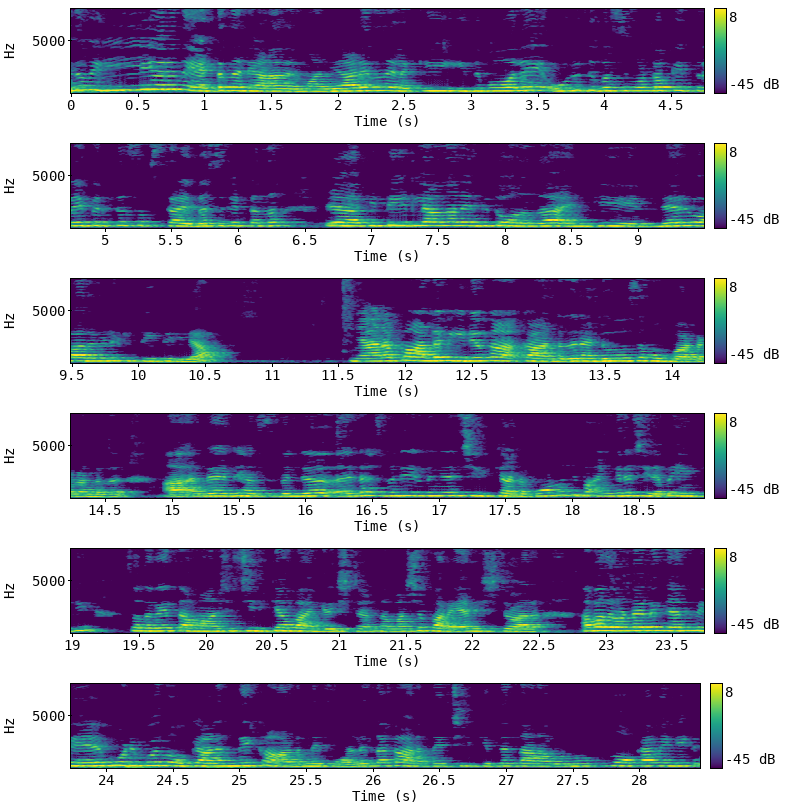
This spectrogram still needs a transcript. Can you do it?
ഇത് വലിയൊരു നേട്ടം തന്നെയാണ്. മലയാളി എന്ന നിലയ്ക്ക് ഇതുപോലെ ഒരു ദിവസം കൊണ്ടൊക്കെ ഇത്രയും പേർക്ക് സബ്സ്ക്രൈബേഴ്സ് കിട്ടുന്ന കിട്ടിയിട്ടില്ല എന്നാണ് എനിക്ക് തോന്നുന്നത്. എനിക്ക് എന്റെ ഒരു അറിവിൽ കിട്ടിയിട്ടില്ല. ഞാനപ്പോ ആളുടെ വീഡിയോ കണ്ടത് രണ്ടു ദിവസം മുമ്പാട്ടോ കണ്ടത്. അതെ എന്റെ ഹസ്ബൻഡ് എന്റെ ഹസ്ബൻഡ് ഇരുന്ന് ഇങ്ങനെ ചിരിക്കാട്ടോ. ഫോൺ നോക്കി ഭയങ്കര ചിരി. അപ്പൊ എനിക്ക് സ്വതവേ തമാശ ചിരിക്കാൻ ഭയങ്കര ഇഷ്ടമാണ് തമാശ പറയാൻ ഇഷ്ടമാണ്. അപ്പൊ അതുകൊണ്ട് തന്നെ ഞാൻ വേഗം കൂടി പോയി നോക്കി ആളെന്തേ കാണുന്നേ? ഫോണിൽ എന്താ കാണുന്നേ? ചിരിക്കുന്നത് എന്താണാവോ? നോക്കി നോക്കാൻ വേണ്ടിയിട്ട്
